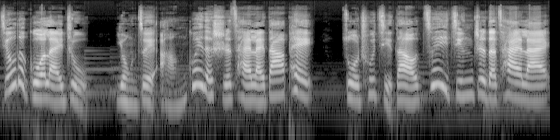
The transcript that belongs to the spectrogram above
究的锅来煮，用最昂贵的食材来搭配，做出几道最精致的菜来。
